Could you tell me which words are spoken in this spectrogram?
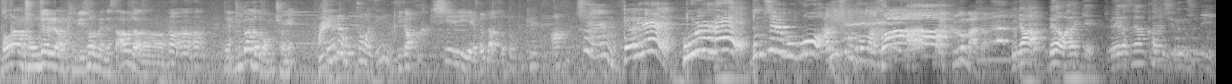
너랑 정재이랑 둘이 서로 맨날 싸우잖아. 어 어 어 근데 누가 더 멍청해? 재율이 멍청하지 네가 확실히 얘보다 더 똑똑해. 아 그치 재율이는 모르는데 눈치를 보고 아는 척 너무 해 와! 그건 맞아. 야, 내가 말할게. 내가 생각하는 지능 순위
